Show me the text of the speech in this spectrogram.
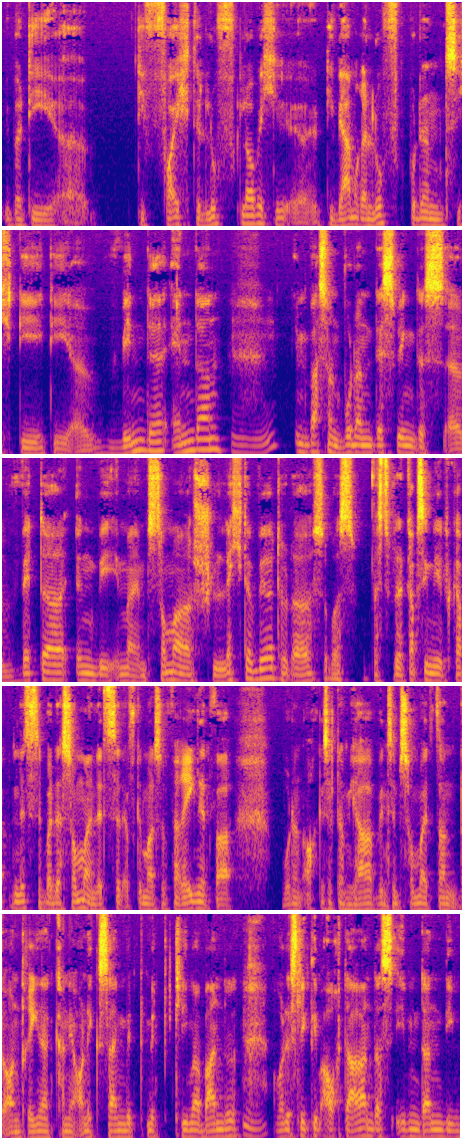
über die äh, die feuchte Luft, glaube ich, äh, die wärmere Luft, wo dann sich die, die äh, Winde ändern mhm. Im Wasser und wo dann deswegen das äh, Wetter irgendwie immer im Sommer schlechter wird oder sowas. Weißt du, da gab es irgendwie, gab letzte bei der Sommer in letzter Zeit öfter mal so verregnet war, wo dann auch gesagt haben, ja, wenn es im Sommer jetzt dann dauernd regnet, kann ja auch nichts sein mit, mit Klimawandel. Mhm. Aber das liegt eben auch daran, dass eben dann die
